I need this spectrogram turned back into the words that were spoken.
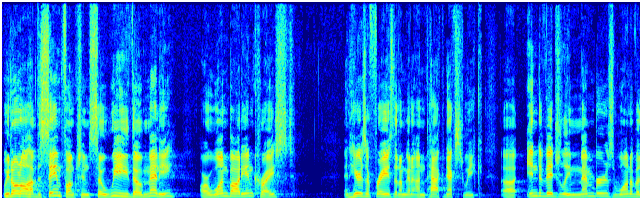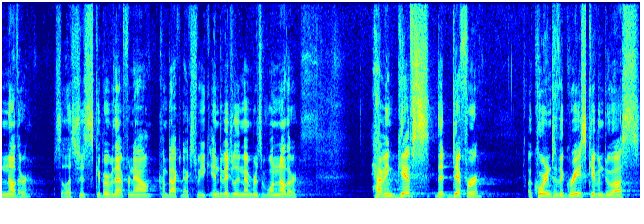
we don't all have the same function, so we, though many, are one body in Christ. And here's a phrase that I'm going to unpack next week uh, individually members one of another. So let's just skip over that for now, come back next week. Individually members of one another, having gifts that differ according to the grace given to us,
